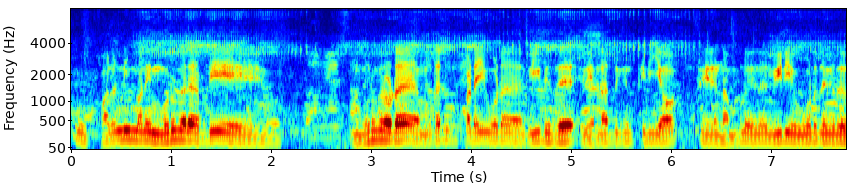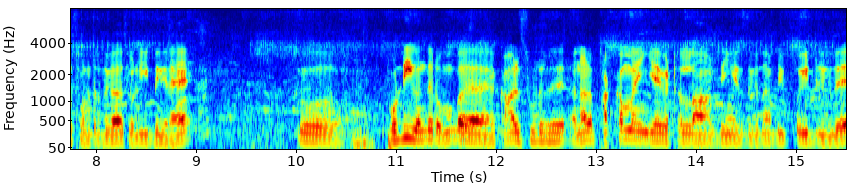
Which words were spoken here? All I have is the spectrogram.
ஓ, பழனிமலை முருகரை அப்படியே முருகனோட முதல் படையோட வீடு இது. இது எல்லாத்துக்கும் தெரியும். சரி நம்மளும் ஏதோ வீடியோ ஓடுதுங்கிறத சொல்கிறதுக்காக சொல்லிக்கிட்டு இருக்கிறேன். ஸோ பொடி வந்து ரொம்ப கால் சுடுது. அதனால் பக்கமாக இங்கே விட்டுறலாம் அப்படிங்கிறதுக்கு தான் அப்படி போயிட்டு இருக்குது.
